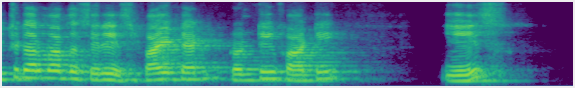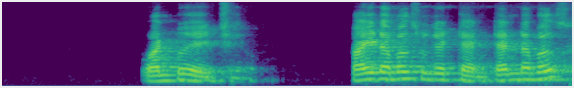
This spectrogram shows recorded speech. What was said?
Which term of the series 5, 10, 20, 40 is 1 to 80? 5 doubles we get 10, 10 doubles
